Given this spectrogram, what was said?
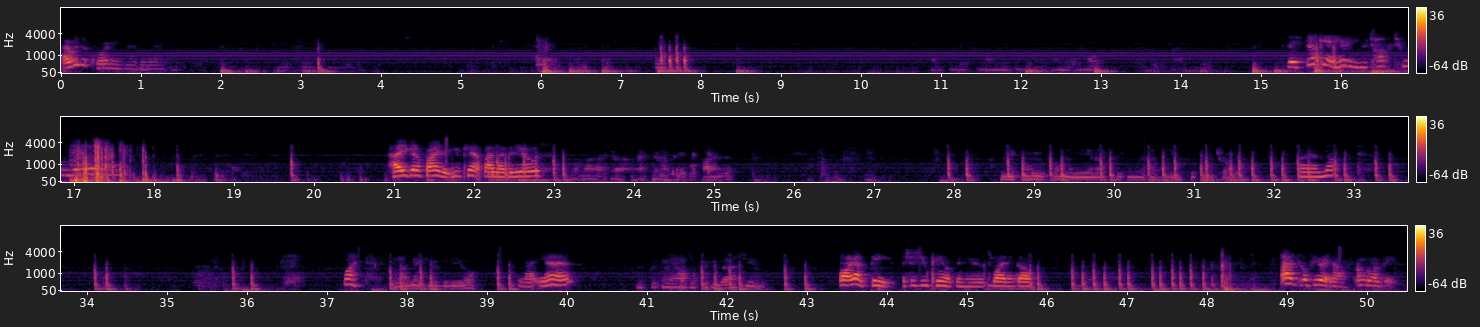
I was recording, by the way. They still can't hear you. You talk too loud. How are you gonna find it? You can't find my videos. Well, I am not. What? You're not making a video. Not yet. I'm freaking a freaking Bastion. Oh, I gotta pee. It's just you came up in here. That's why I didn't go. I have to go pee right now. I'm going to pee.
